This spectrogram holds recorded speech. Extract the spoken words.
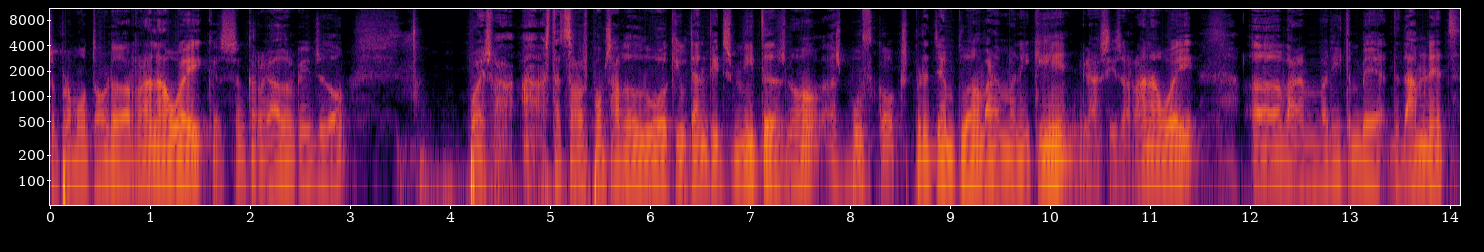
la promotora Runaway que és l'encarregada d'organitzador pues, va, ha ha estat la responsable de dur aquí autèntics mites, no? Els Buzzcocks, per exemple, varen venir aquí, gràcies a Runaway, uh, varen venir també The Damned,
